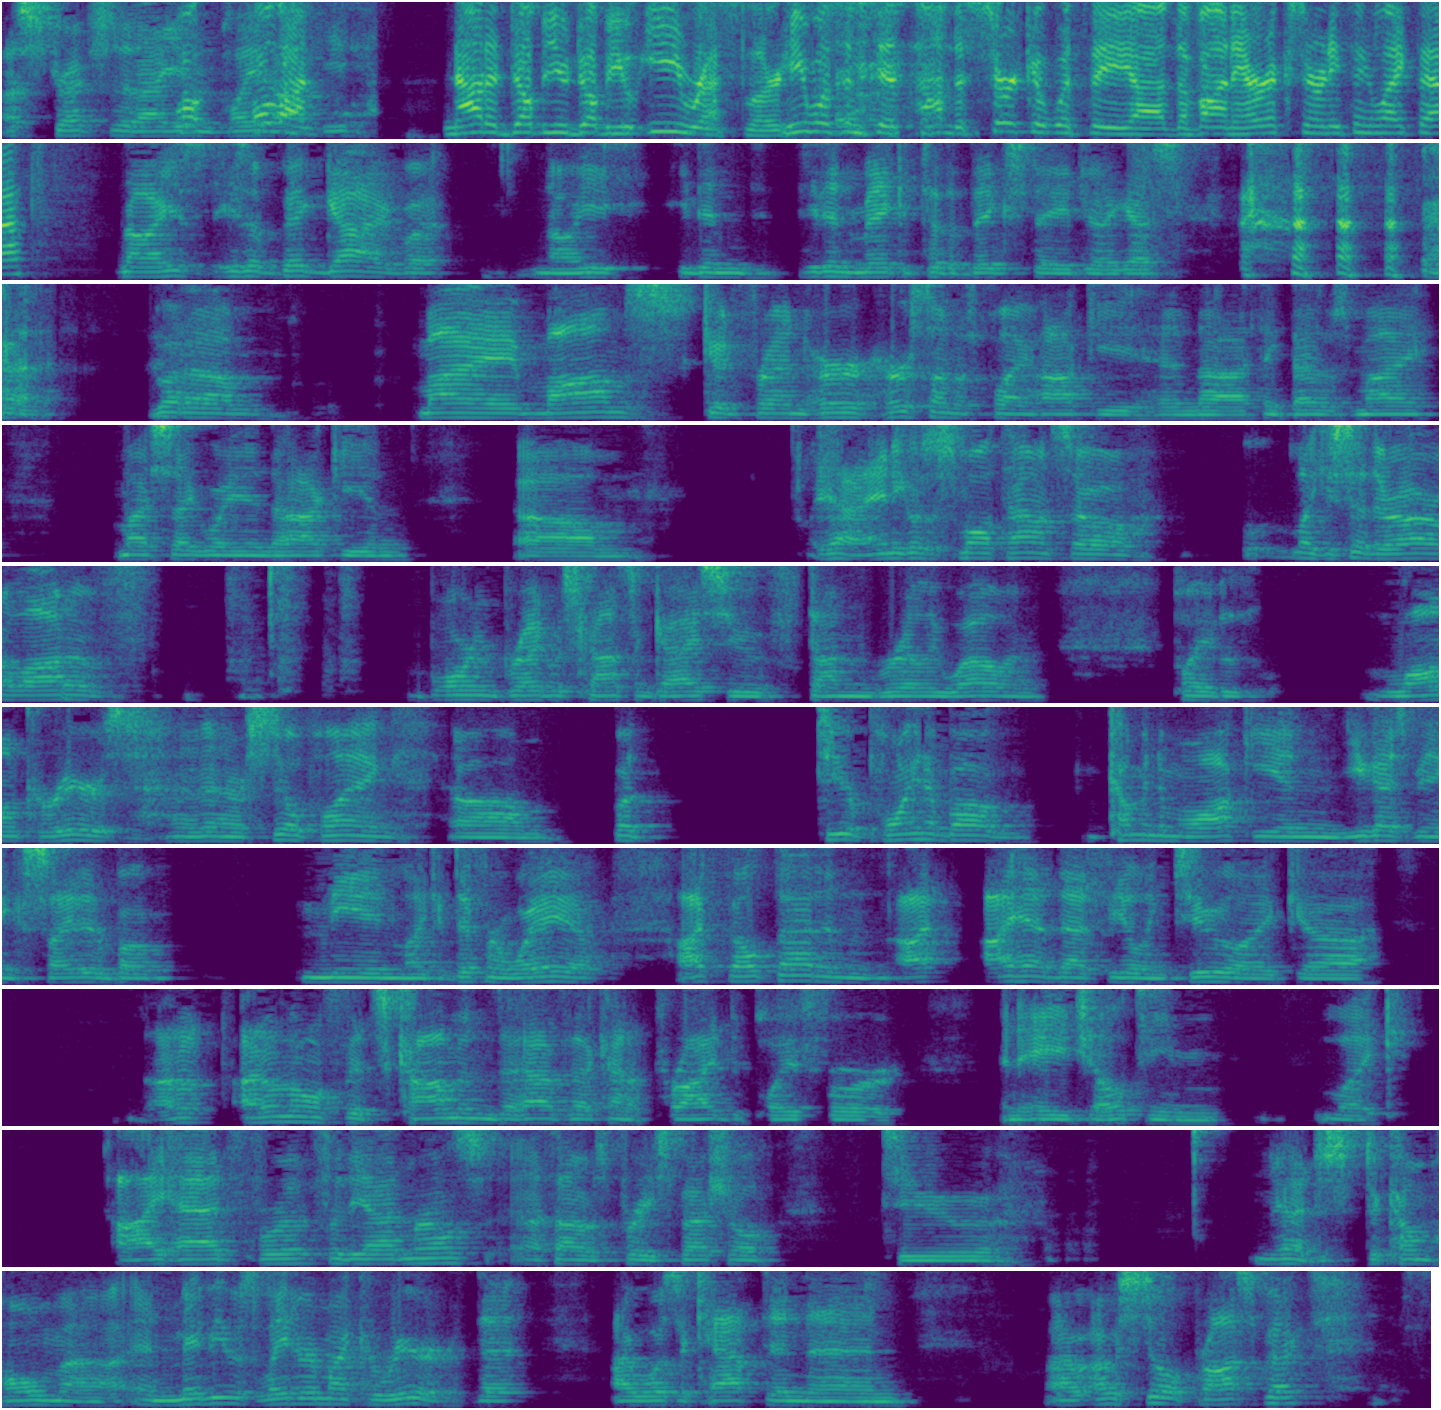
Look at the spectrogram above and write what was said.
a stretch that I well, even played hold hockey. On. Not a WWE wrestler. He wasn't in, on the circuit with the uh, the Von Erichs or anything like that. No, he's he's a big guy, but no, he he didn't he didn't make it to the big stage, I guess. but um, my mom's good friend, her her son was playing hockey, and uh, I think that was my my segue into hockey. And um, yeah, Antigo's a small town, so like you said, there are a lot of born and bred Wisconsin guys who've done really well and played long careers and, are still playing. Um, but to your point about coming to Milwaukee and you guys being excited about me in like a different way, uh, I felt that and I, I had that feeling too. Like, uh, I don't I don't know if it's common to have that kind of pride to play for an AHL team like I had for for the Admirals. I thought it was pretty special to yeah just to come home uh, and maybe it was later in my career that I was a captain and I, I was still a prospect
